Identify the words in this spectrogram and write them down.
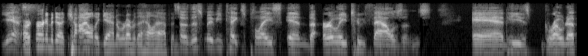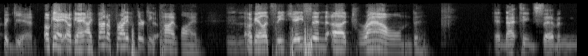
Yes. or turned him into a child again, or whatever the hell happened. So this movie takes place in the early 2000s, and he's grown up again. Okay, okay. I found a Friday the Thirteenth timeline. Mm-hmm. Okay, let's see. Jason uh, drowned. In 1970,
